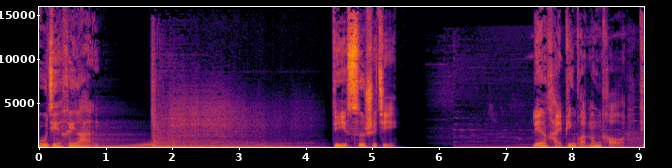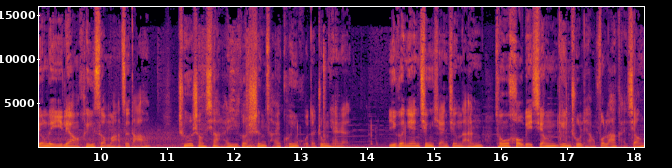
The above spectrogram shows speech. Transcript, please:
无尽黑暗，第四十集。连海宾馆门口停了一辆黑色马自达，车上下来一个身材魁梧的中年人，一个年轻眼镜男从后备箱拎出两副拉杆箱，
